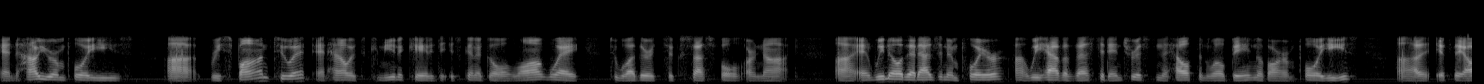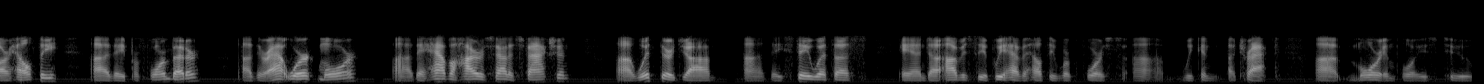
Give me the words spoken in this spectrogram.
and how your employees uh, respond to it and how it's communicated is going to go a long way to whether it's successful or not. Uh, and we know that as an employer, we have a vested interest in the health and well-being of our employees. Uh, if they are healthy, uh, they perform better, uh, they're at work more, uh, they have a higher satisfaction uh, with their job, uh, they stay with us, and uh, obviously, if we have a healthy workforce, uh, we can attract uh, more employees to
